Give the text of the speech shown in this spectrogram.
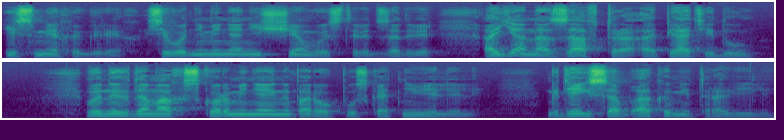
И смех, и грех. Сегодня меня ни с чем выставят за дверь, а я на завтра опять иду. В иных домах скоро меня и на порог пускать не велели, где и собаками травили.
